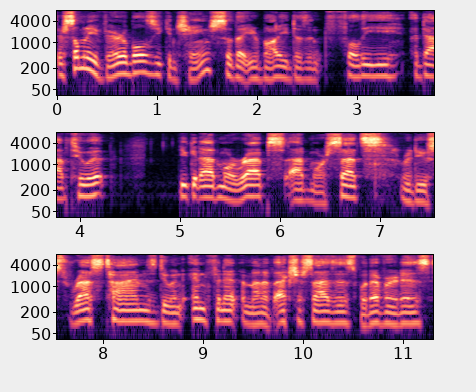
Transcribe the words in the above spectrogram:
there's so many variables you can change so that your body doesn't fully adapt to it. You could add more reps, add more sets, reduce rest times, do an infinite amount of exercises, whatever it is.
